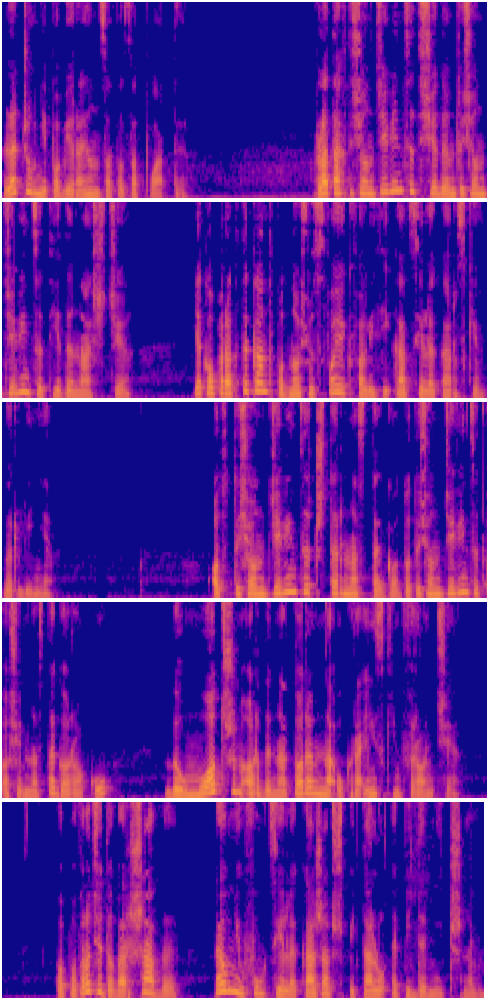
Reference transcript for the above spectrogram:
leczył nie pobierając za to zapłaty. W latach 1907-1911 jako praktykant podnosił swoje kwalifikacje lekarskie w Berlinie. Od 1914 do 1918 roku był młodszym ordynatorem na ukraińskim froncie. Po powrocie do Warszawy pełnił funkcję lekarza w szpitalu epidemicznym.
